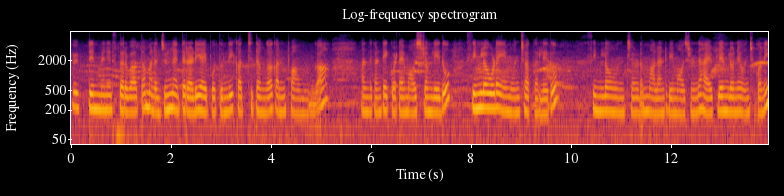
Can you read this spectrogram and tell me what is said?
ఫిఫ్టీన్ మినిట్స్ తర్వాత మన జున్ను అయితే రెడీ అయిపోతుంది ఖచ్చితంగా కన్ఫామ్గా. అందుకంటే ఎక్కువ టైం అవసరం లేదు. సిమ్లో కూడా ఏం ఉంచక్కర్లేదు. సిమ్లో ఉంచడం అలాంటివి ఏం అవసరం లేదు. హై ఫ్లేమ్లోనే ఉంచుకొని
